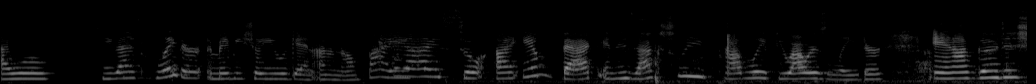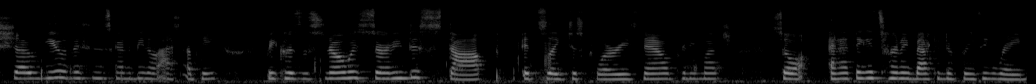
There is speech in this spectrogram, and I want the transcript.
I will see you guys later and maybe show you again. I don't know. Bye. Hey guys, so I am back and it's actually probably a few hours later and I'm going to show you, this is going to be the last update because the snow is starting to stop. It's like just flurries now pretty much. So, and I think it's turning back into freezing rain.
